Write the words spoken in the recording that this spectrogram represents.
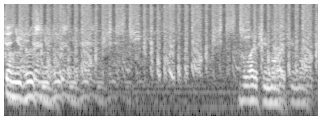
Then you're hallucinating. What if you're not?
